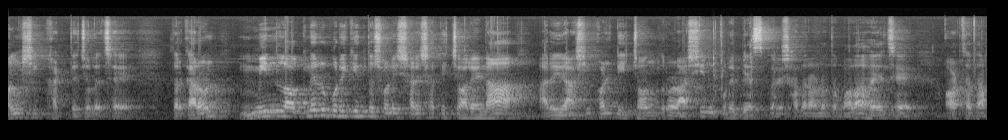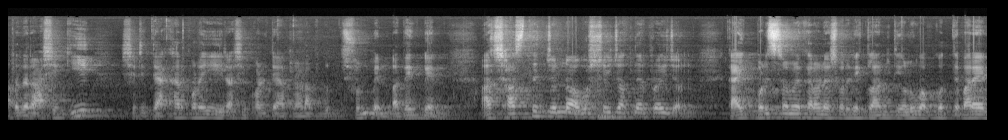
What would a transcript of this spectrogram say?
আংশিক খাটতে চলেছে। তার কারণ, মিন লগ্নের উপরে কিন্তু শনির সাড়ে সাথে চলে না, আর এই রাশিফলটি চন্দ্র রাশির উপরে বেস করে সাধারণত বলা হয়েছে। অর্থাৎ আপনাদের রাশি কি, সেটি দেখার পরেই এই রাশিফলটি আপনারা শুনবেন বা দেখবেন। আর স্বাস্থ্যের জন্য অবশ্যই যত্নের প্রয়োজন। কায়িক পরিশ্রমের কারণে শরীরে ক্লান্তি অনুভব করতে পারেন।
